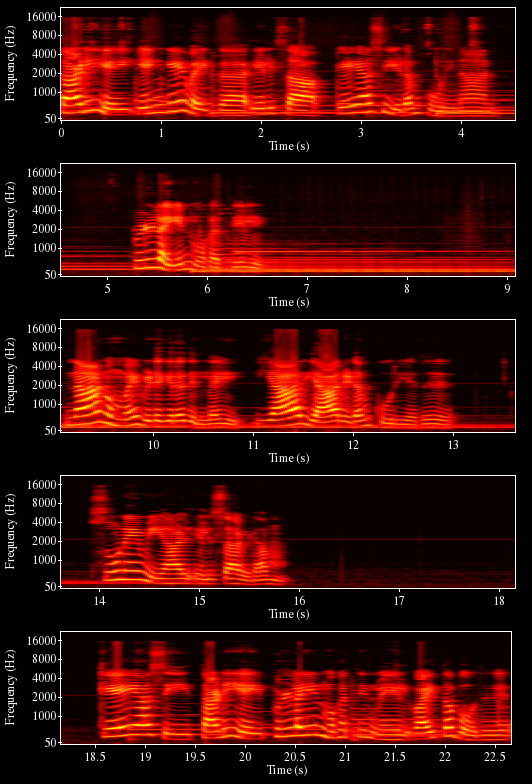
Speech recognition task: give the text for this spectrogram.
தடியை எங்கே வைக்க எலிசா கேயாசியிடம் கூறினான்? பிள்ளையின் முகத்தில். நான் உம்மை விடுகிறதில்லை. யார் யாரிடம் கூறியது? சுனேமியாள் எலிசாவிடம். கேயாசி தடியை பிள்ளையின் முகத்தின் மேல் வைத்தபோது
